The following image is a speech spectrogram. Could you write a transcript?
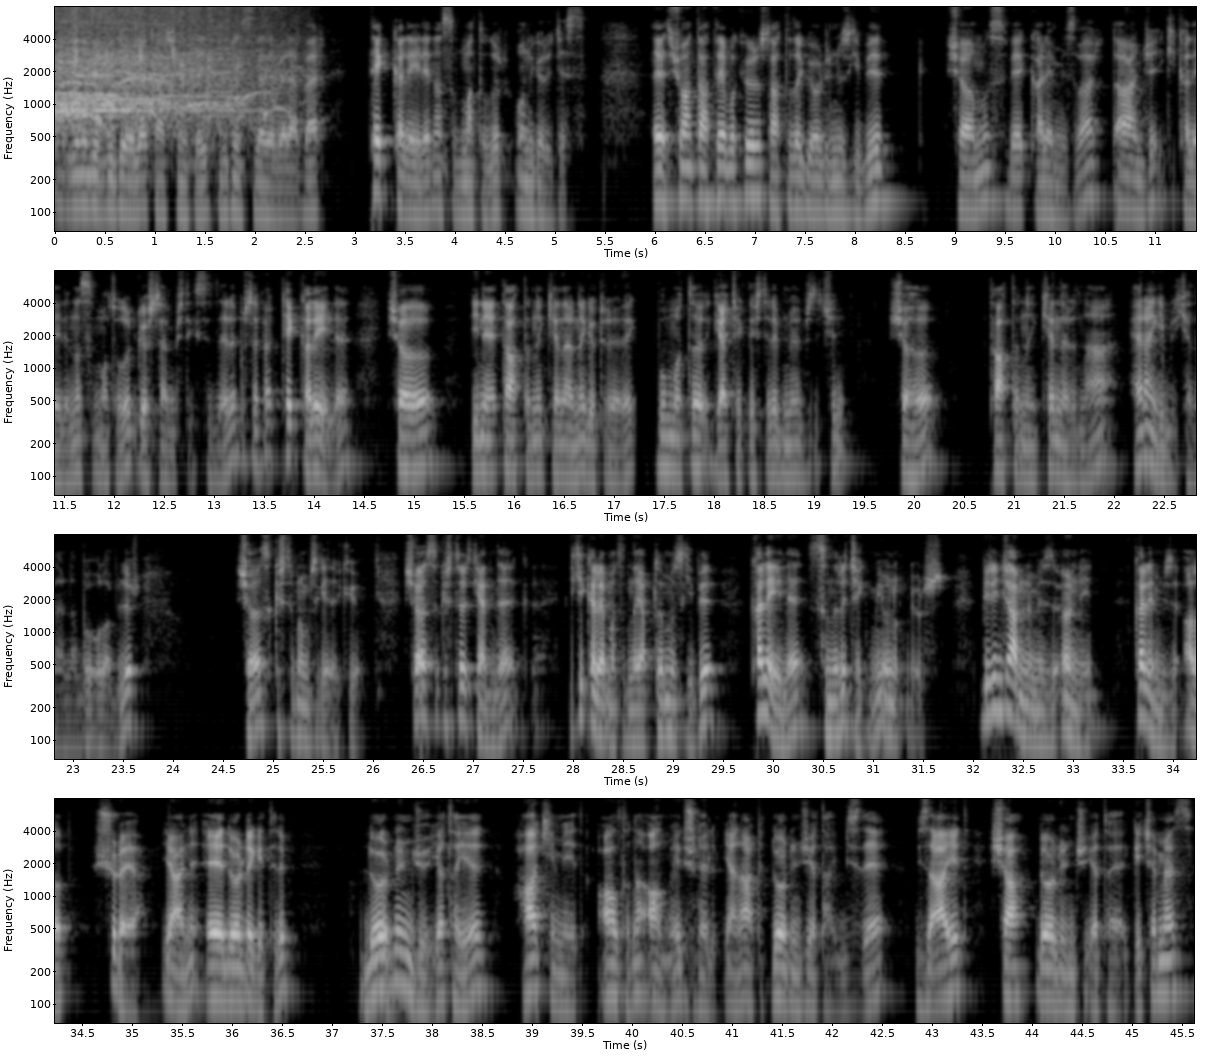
yeni bir video ile karşınızdayız. Bugün sizlerle beraber tek kale ile nasıl mat olur onu göreceğiz. Evet şu an tahtaya bakıyoruz. Tahtada gördüğünüz gibi şahımız ve kalemiz var. Daha önce iki kale ile nasıl mat olur göstermiştik sizlere. Bu sefer tek kale ile şahı yine tahtanın kenarına götürerek bu matı gerçekleştirebilmemiz için şahı tahtanın kenarına herhangi bir kenarına bu olabilir şahı sıkıştırmamız gerekiyor. Şahı sıkıştırırken de iki kale matında yaptığımız gibi kale ile sınırı çekmeyi unutmuyoruz. Birinci hamlemizde örneğin kalemizi alıp şuraya yani E4'e getirip dördüncü yatayı hakimiyet altına almayı düşünelim. Yani artık dördüncü yatay bizde, bize ait. Şah dördüncü yataya geçemez.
